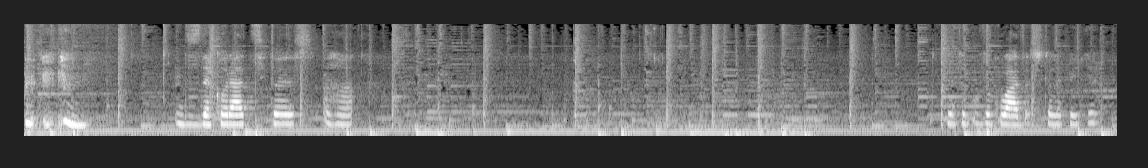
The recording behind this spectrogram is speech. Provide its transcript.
Z dekoracji to jest. Aha. Wy, wygładzać to lepiej, nie?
